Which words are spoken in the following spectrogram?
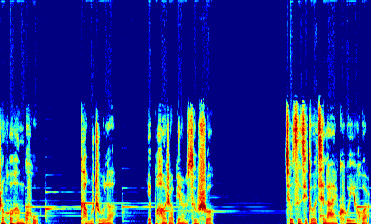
生活很苦，扛不住了，也不好找别人诉说，就自己躲起来哭一会儿。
